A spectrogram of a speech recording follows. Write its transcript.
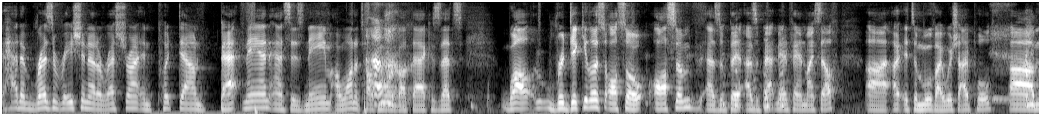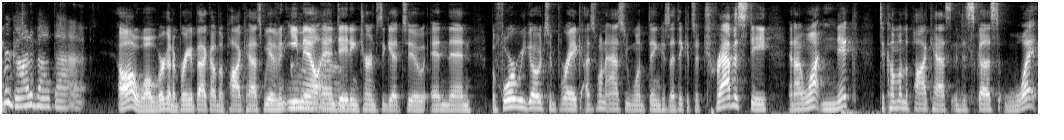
had a reservation at a restaurant and put down Batman as his name. I want to talk more about that because that's while ridiculous, also awesome as a bit as a Batman fan myself. Uh, it's a move I wish I pulled. I Um, forgot about that. Oh, well, we're going to bring it back on the podcast. We have an email wow. and dating terms to get to. And then before we go to break, I just want to ask you one thing because I think it's a travesty. And I want Nick to come on the podcast and discuss what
